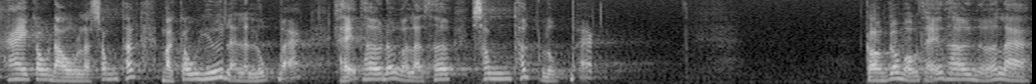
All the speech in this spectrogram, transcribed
hai câu đầu là song thất mà câu dưới lại là lục bát. Thể thơ đó gọi là thơ song thất lục bát. Còn có một thể thơ nữa là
